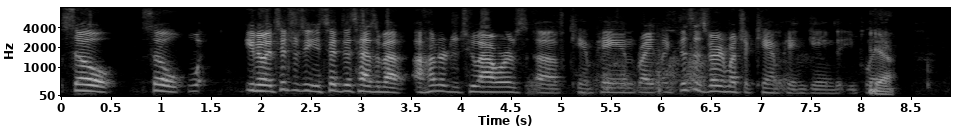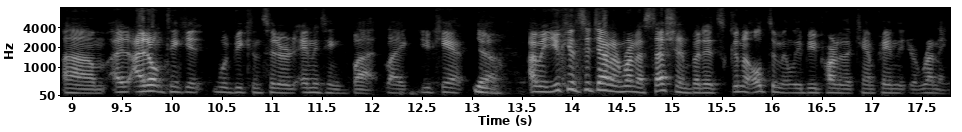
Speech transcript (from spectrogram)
So so you know it's interesting you said this has about 100 to 2 hours of campaign right? Like this is very much a campaign game that you play. Yeah. Um, I, I don't think it would be considered anything but like you can't. Yeah. I mean, you can sit down and run a session, but it's going to ultimately be part of the campaign that you're running.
